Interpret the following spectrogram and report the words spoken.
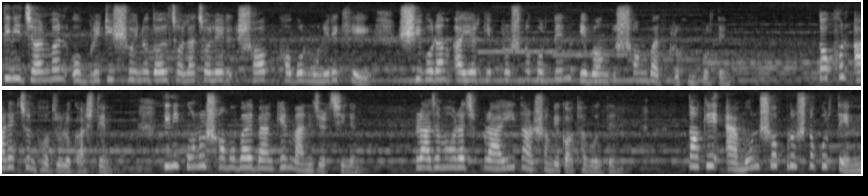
তিনি জার্মান ও ব্রিটিশ সৈন্যদল চলাচলের সব খবর মনে রেখে শিবরাম আয়ারকে প্রশ্ন করতেন এবং সংবাদ গ্রহণ করতেন। তখন আর একজন ভদ্রলোক আসতেন। তিনি কোনো সমবায় ব্যাংকের ম্যানেজার ছিলেন। রাজা মহারাজ প্রায়ই তার সঙ্গে কথা বলতেন। তাকে এমন সব প্রশ্ন করতেন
